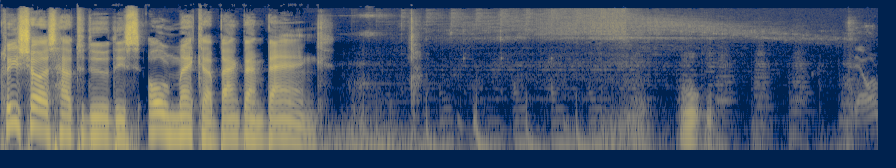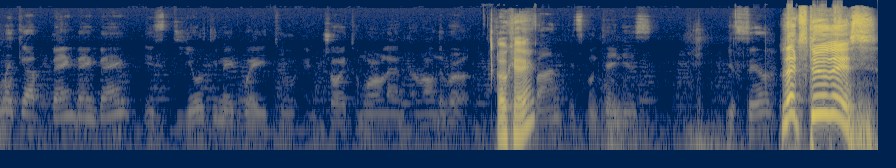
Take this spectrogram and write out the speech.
Please show us how to do this Olmeca bang bang bang. The Olmeca Bang Bang Bang is the ultimate way to enjoy Tomorrowland around the world. Okay. It's fun, it's spontaneous. You fill Let's do this.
